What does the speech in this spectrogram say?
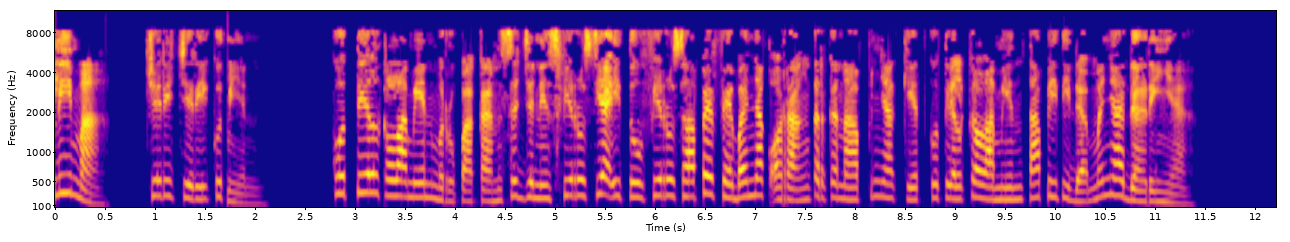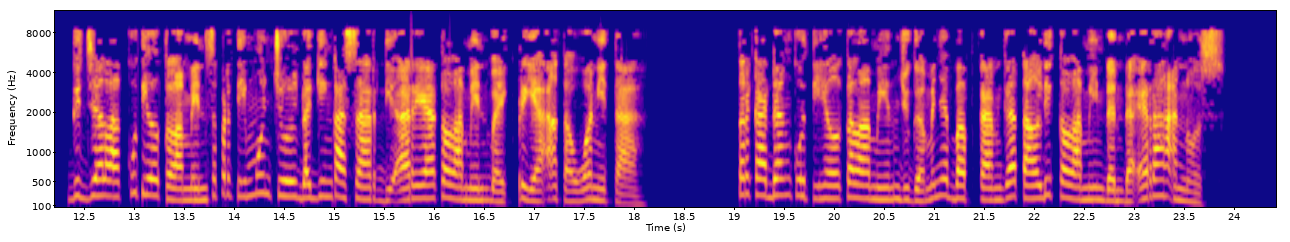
5. Ciri-ciri kutmin Kutil kelamin merupakan sejenis virus yaitu virus HPV banyak orang terkena penyakit kutil kelamin tapi tidak menyadarinya. Gejala kutil kelamin seperti muncul daging kasar di area kelamin baik pria atau wanita. Terkadang kutil kelamin juga menyebabkan gatal di kelamin dan daerah anus.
